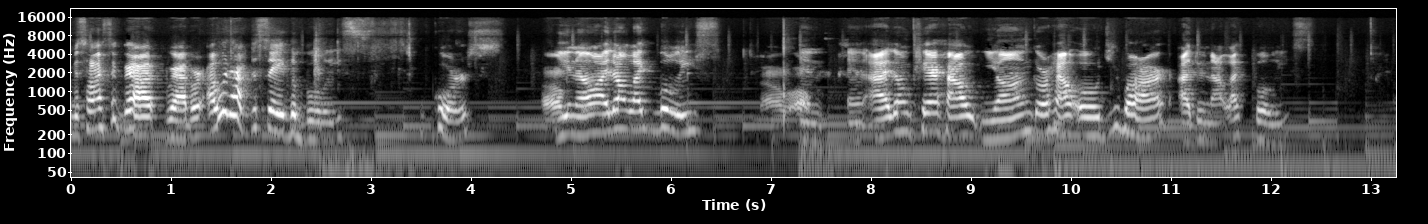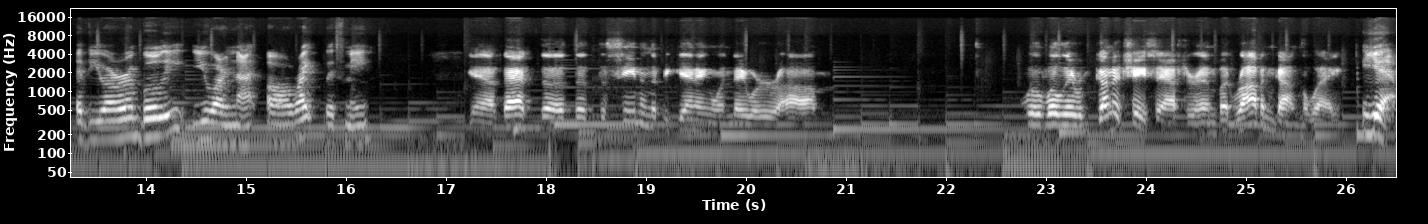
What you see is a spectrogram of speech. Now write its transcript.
besides the gra- grabber, I would have to say the bullies, of course. Oh, You know, I don't like bullies, no, oh, and and I don't care how young or how old you are. I do not like bullies. If you are a bully, you are not all right with me. yeah. That the, the the scene in the beginning when they were um. Well, well, they were gonna chase after him, but Robin got in the way. Yeah.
